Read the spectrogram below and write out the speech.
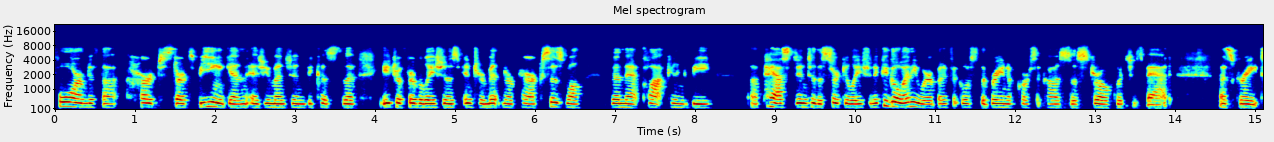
formed, if the heart starts beating again, as you mentioned, because the atrial fibrillation is intermittent or paroxysmal, then that clot can be uh, passed into the circulation. It could go anywhere, but if it goes to the brain, of course, it causes a stroke, which is bad. That's great.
